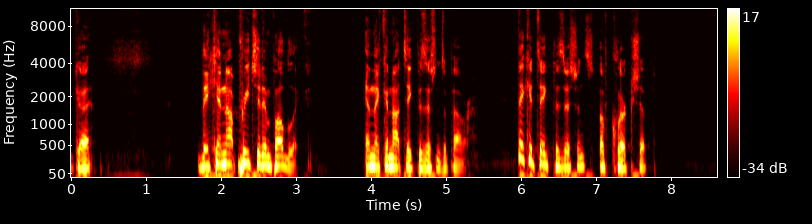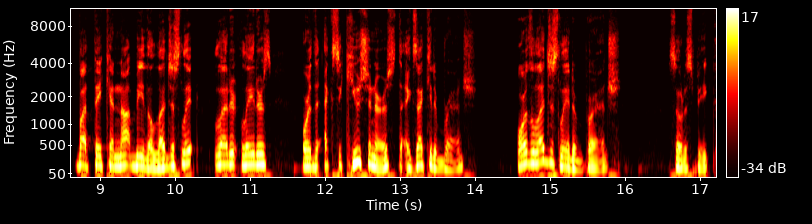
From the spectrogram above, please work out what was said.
Okay? They cannot preach it in public and they cannot take positions of power. They could take positions of clerkship, but they cannot be the legislators or the executioners, the executive branch, or the legislative branch, so to speak,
